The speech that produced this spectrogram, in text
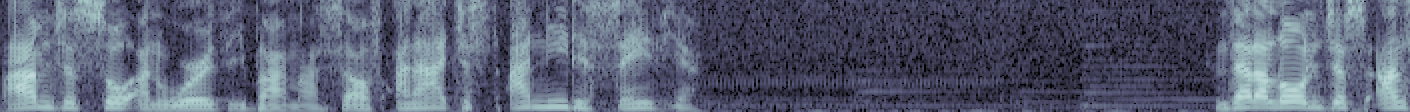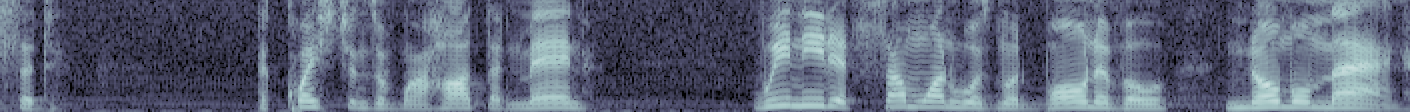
I'm just so unworthy by myself, and I just, I need a Savior. And that alone just answered the questions of my heart that, man, we needed someone who was not born of a normal man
